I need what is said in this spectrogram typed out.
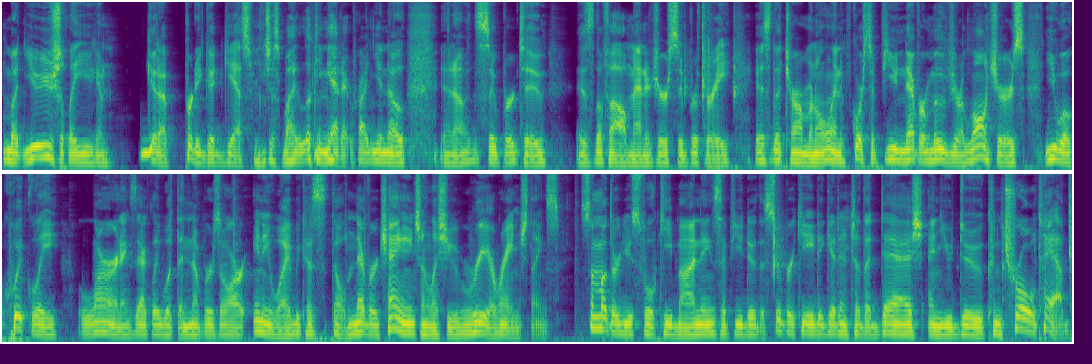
But usually you can get a pretty good guess just by looking at it, right? You know, you know, Super 2 is the file manager, Super 3 is the terminal, and of course, if you never move your launchers, you will quickly learn exactly what the numbers are anyway because they'll never change unless you rearrange things. Some other useful key bindings, if you do the Super key to get into the dash and you do Control Tab,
